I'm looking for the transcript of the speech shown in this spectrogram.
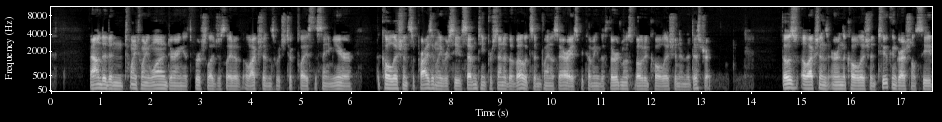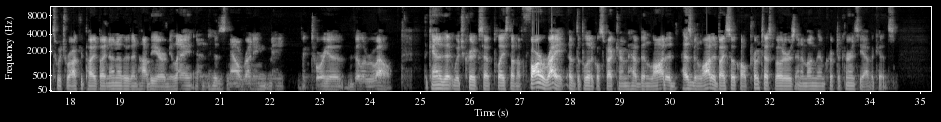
Founded in 2021 during its first legislative elections, which took place the same year, the coalition surprisingly received 17% of the votes in Buenos Aires, becoming the third most voted coalition in the district. Those elections earned the coalition two congressional seats, which were occupied by none other than Javier Milei and his now running mate Victoria Villarruel. The candidate, which critics have placed on the far right of the political spectrum, have been lauded has been lauded by so-called protest voters and among them cryptocurrency advocates.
